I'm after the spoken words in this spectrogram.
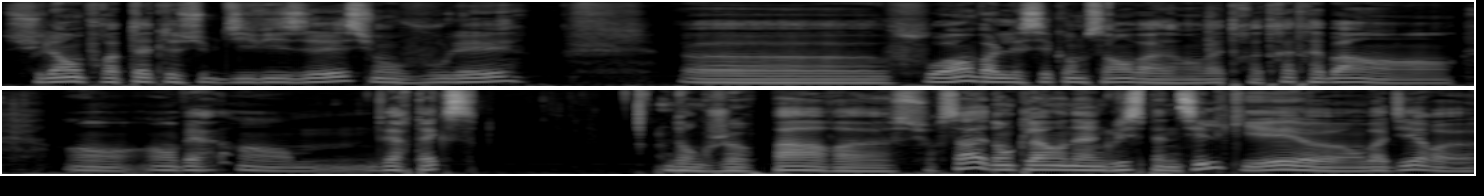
Celui-là, on pourrait peut-être le subdiviser si on voulait. On va le laisser comme ça. On va, on va être très très bas en vertex. Donc je repars euh, sur ça. Et donc là, on a un grease pencil qui est, euh, on va dire, euh,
